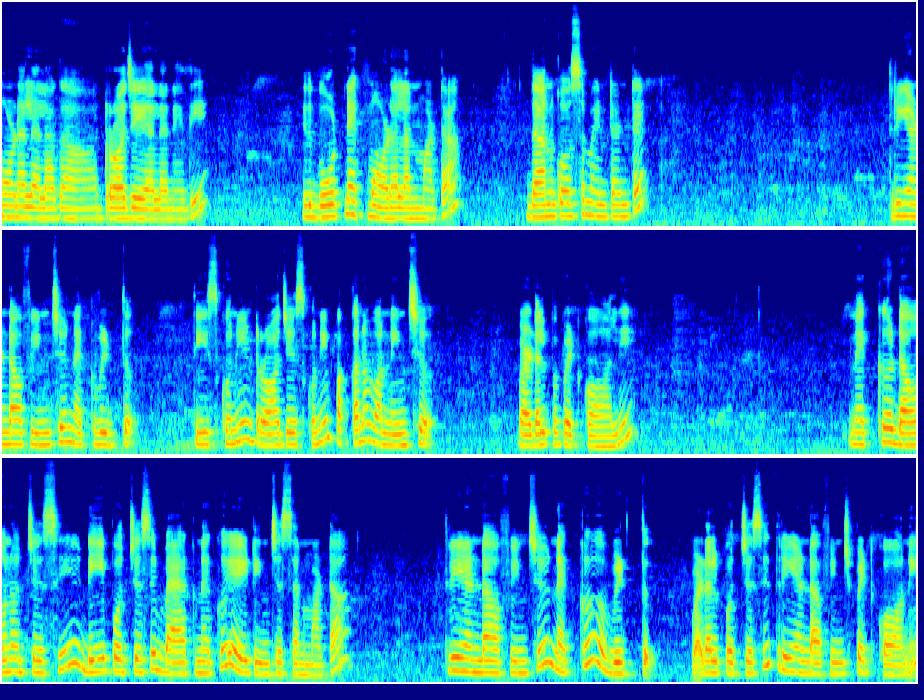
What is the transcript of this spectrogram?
మోడల్ ఎలాగా డ్రా చేయాలనేది. ఇది బోట్ నెక్ మోడల్ అనమాట దానికోసం ఏంటంటే three and half inch neck width తీసుకొని డ్రా చేసుకొని పక్కన వన్ ఇంచ్ వెడల్పు పెట్టుకోవాలి. నెక్ డౌన్ వచ్చేసి డీప్ వచ్చేసి బ్యాక్ నెక్ ఎయిట్ ఇంచెస్ అనమాట three and half inch neck width వెడల్పు వచ్చేసి త్రీ అండ్ హాఫ్ ఇంచ్ పెట్టుకోవాలి.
